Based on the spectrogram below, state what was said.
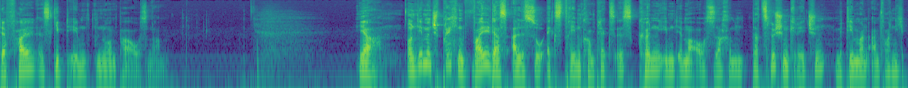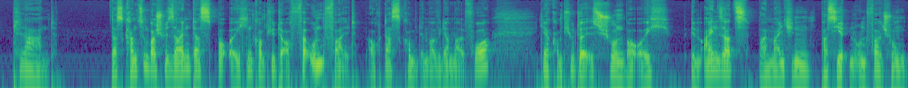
der Fall. Es gibt eben nur ein paar Ausnahmen. Ja, und dementsprechend, weil das alles so extrem komplex ist, können eben immer auch Sachen dazwischen grätschen, mit denen man einfach nicht plant. Das kann zum Beispiel sein, dass bei euch ein Computer auch verunfallt. Auch das kommt immer wieder mal vor. Der Computer ist schon bei euch im Einsatz. Bei manchen passiert ein Unfall schon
